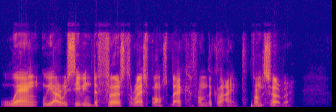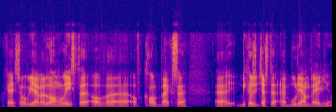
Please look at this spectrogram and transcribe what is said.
when we are receiving the first response back from the client, from the server. Okay, so we have a long list of, uh, of callbacks uh, because it's just a, a Boolean value.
